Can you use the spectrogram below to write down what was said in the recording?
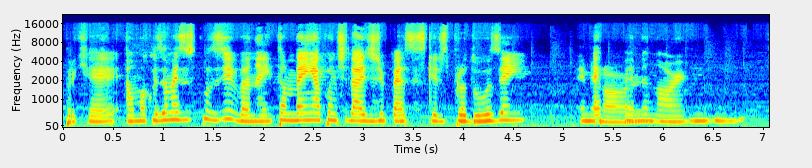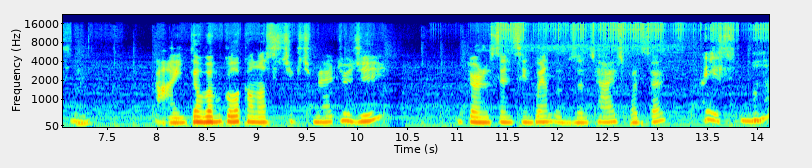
Porque é uma coisa mais exclusiva, né? E também a quantidade de peças que eles produzem É é, menor. é menor. Uhum. Tá, então vamos colocar o nosso ticket médio de em torno de 150, 200 reais, pode ser? Isso. Uhum.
